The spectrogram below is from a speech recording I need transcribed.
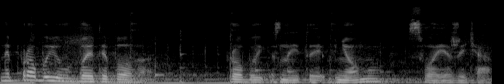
Не пробуй вбити Бога, пробуй знайти в ньому своє життя.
